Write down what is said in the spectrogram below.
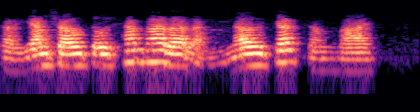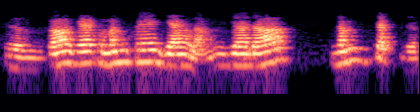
Thời gian sau, tôi khám phá ra rằng nơi các sòng bài thường có các mánh khóe gian lận, do đó nắm chắc được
